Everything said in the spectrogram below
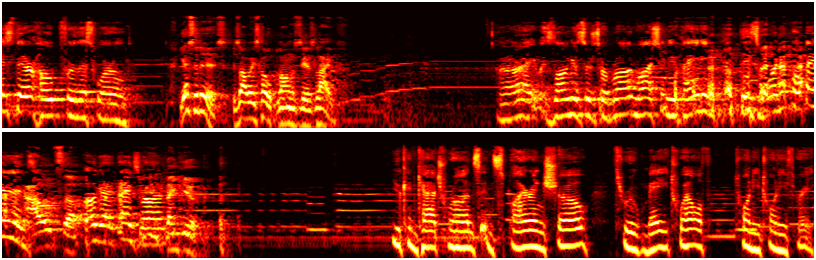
Is there hope for this world? Yes, it is. There's always hope as long as there's life. All right, as long as there's a Ron Washington painting these wonderful paintings. I hope so. Okay, thanks, Ron. Thank you. You can catch Ron's inspiring show through May 12th, 2023.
